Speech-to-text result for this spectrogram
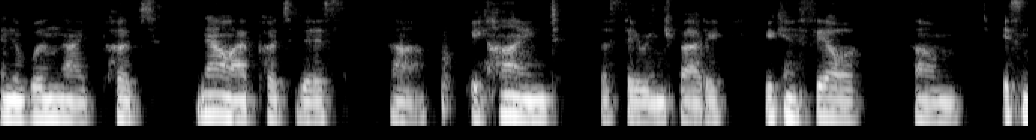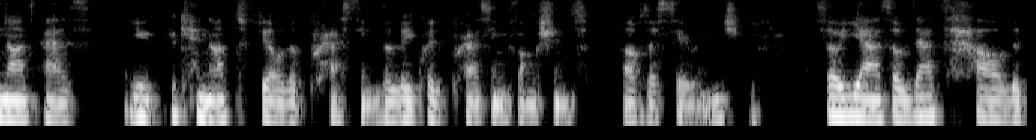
And when I put, now I put this uh, behind the syringe body, you can feel um, it's not as, you, you cannot feel the pressing, the liquid pressing functions of the syringe. So yeah, so that's how the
